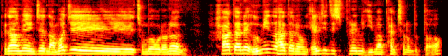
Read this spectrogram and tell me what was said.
그 다음에 이제 나머지 종목으로는 하단에 의미 있는 하단에 LG 디스플레이는 28,000원부터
